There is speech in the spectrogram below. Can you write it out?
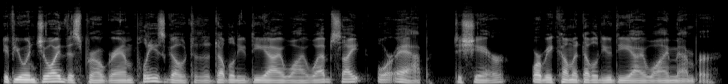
If you enjoyed this program, please go to the WDIY website or app to share or become a WDIY member.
